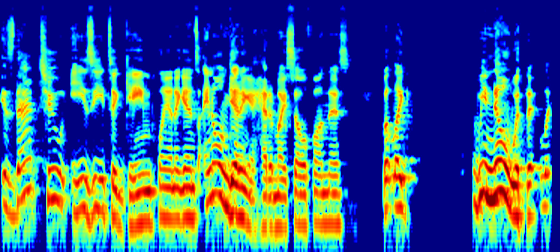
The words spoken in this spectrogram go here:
is that too easy to game plan against? I know I'm getting ahead of myself on this, but like we know what the like,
